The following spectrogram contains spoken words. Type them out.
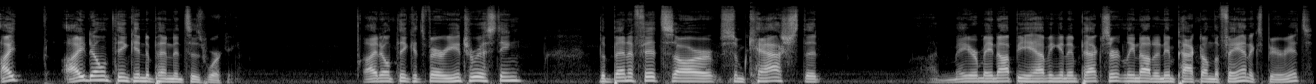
I I don't think independence is working. I don't think it's very interesting. The benefits are some cash that may or may not be having an impact. Certainly not an impact on the fan experience.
